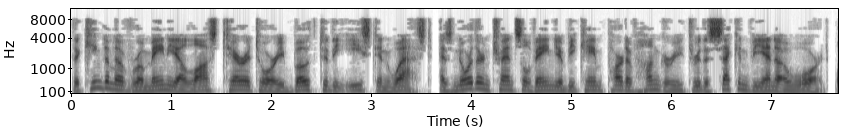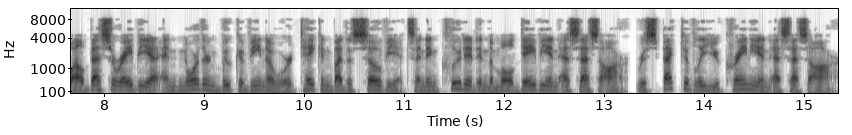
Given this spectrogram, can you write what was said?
the Kingdom of Romania lost territory both to the east and west, as northern Transylvania became part of Hungary through the Second Vienna Award, while Bessarabia and northern Bukovina were taken by the Soviets and included in the Moldavian SSR, respectively Ukrainian SSR.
